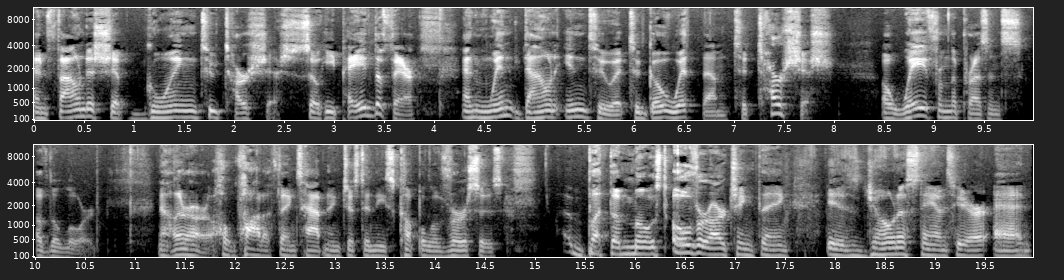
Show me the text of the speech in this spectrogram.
and found a ship going to Tarshish. So he paid the fare and went down into it to go with them to Tarshish, away from the presence of the Lord. Now, there are a lot of things happening just in these couple of verses, but the most overarching thing is Jonah stands here and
